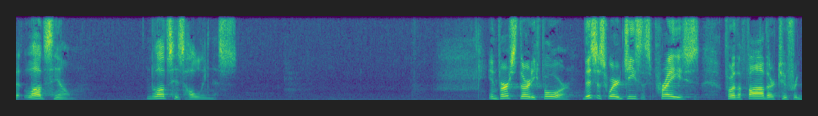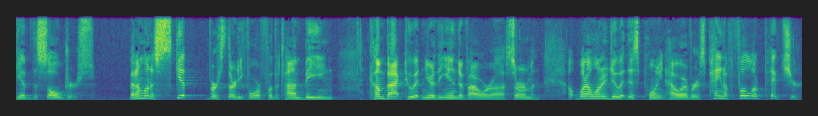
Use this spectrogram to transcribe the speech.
that loves Him, loves His holiness. In verse 34, this is where Jesus prays for the Father to forgive the soldiers. But I'm going to skip verse 34 for the time being, come back to it near the end of our uh, sermon. Uh, what I want to do at this point, however, is paint a fuller picture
